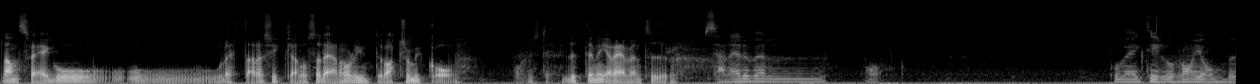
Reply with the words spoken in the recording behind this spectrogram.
landsväg och, och lättare cyklar och sådär har det ju inte varit så mycket av. Just det. Lite mer äventyr. Sen är det väl ja, på väg till och från jobb. eh,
